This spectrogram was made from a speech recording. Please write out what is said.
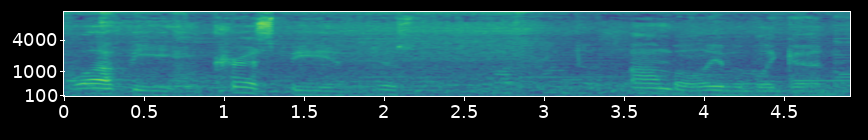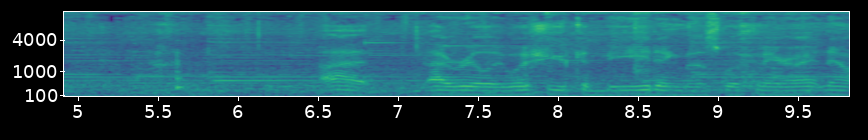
fluffy and crispy and just unbelievably good. I I really wish you could be eating this with me right now.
